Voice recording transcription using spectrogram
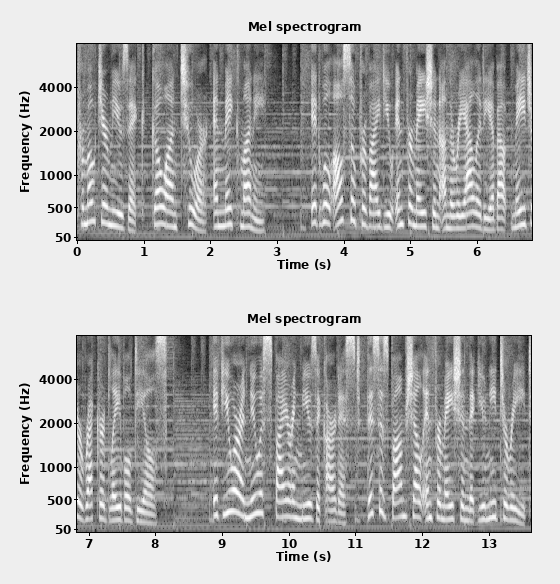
promote your music, go on tour, and make money. It will also provide you information on the reality about major record label deals. If you are a new aspiring music artist, this is bombshell information that you need to read.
